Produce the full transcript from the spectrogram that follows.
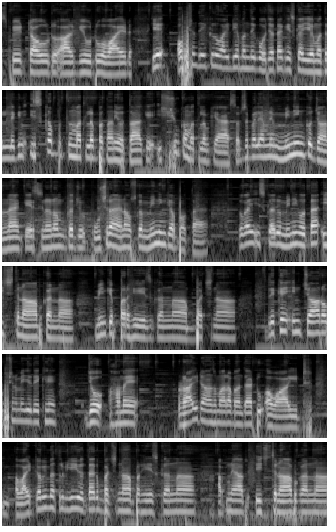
speed out argue to avoid ये ऑप्शन देख कर आइडिया बंदे को हो जाता है कि इसका ये मतलब लेकिन इसका मतलब पता नहीं होता कि इश्यू का मतलब क्या है। सबसे पहले हमने मीनिंग को जानना है कि सिनोनम का जो पूछ रहा है ना, उसका मीनिंग क्या होता है। तो भाई, इसका जो मीनिंग होता है, इज्तनाब करना मीनिंग के परहेज़ करना, बचना। देखें, इन चार ऑप्शन में ये देखें, जो हमें राइट आंसर हमारा बनता है टू अवॉइड अवॉइड का भी मतलब यही होता है कि बचना, परहेज़ करना, अपने आप इज्तनाब करना।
